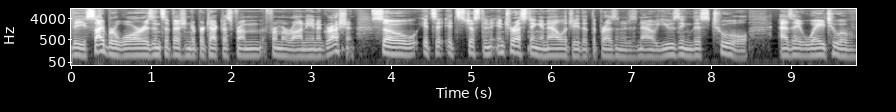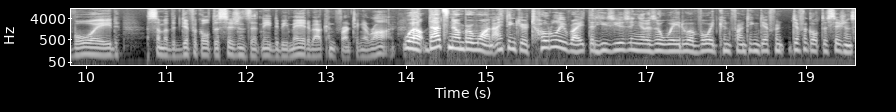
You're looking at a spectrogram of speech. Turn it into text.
the cyber war is insufficient to protect us from, from Iranian aggression. So it's, it's just an interesting analogy that the president is now using this tool as a way to avoid some of the difficult decisions that need to be made about confronting Iran. Well, that's number one. I think you're totally right that he's using it as a way to avoid confronting different difficult decisions,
